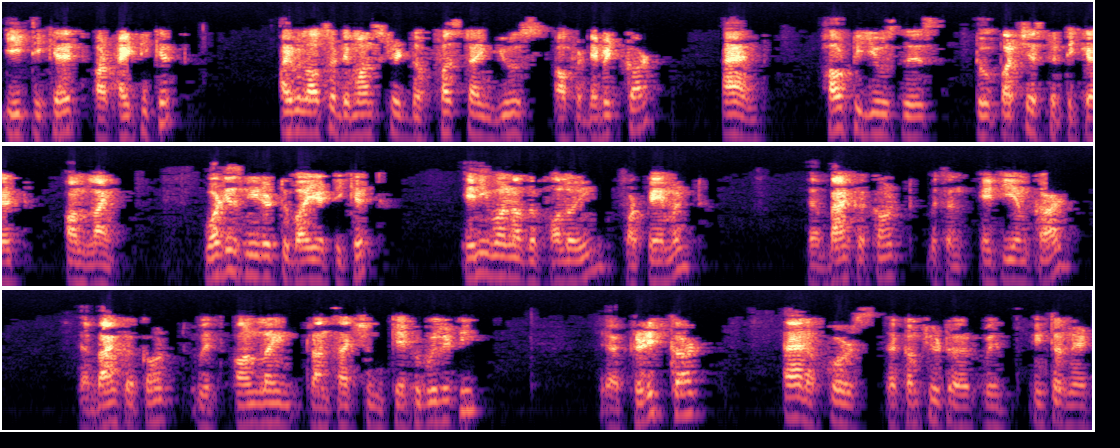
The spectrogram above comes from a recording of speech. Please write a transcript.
e-ticket or i-ticket. I will also demonstrate the first time use of a debit card and how to use this to purchase the ticket online. What is needed to buy a ticket? Any one of the following for payment. A bank account with an ATM card, a bank account with online transaction capability, a credit card, and of course a computer with internet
